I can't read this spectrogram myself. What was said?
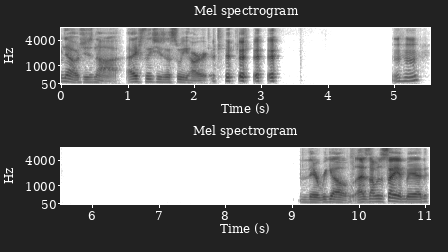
No, she's not. Actually, she's a sweetheart. mm-hmm. There we go. As I was saying, man.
